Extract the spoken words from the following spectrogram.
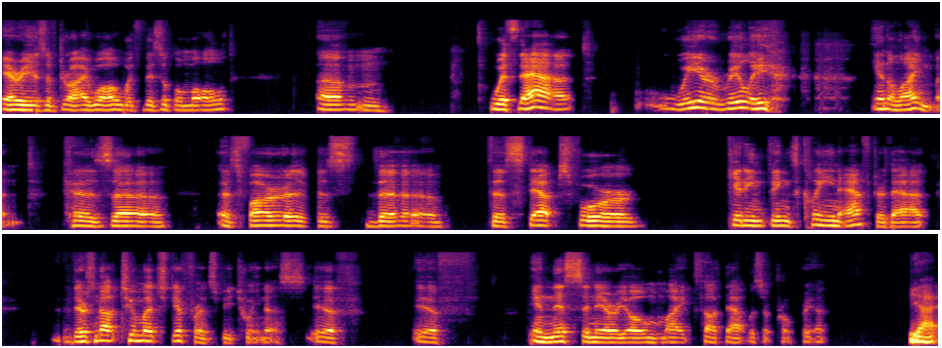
areas of drywall with visible mold. Um, with that, we are really in alignment because uh, as far as the the steps for getting things clean after that, there's not too much difference between us. If if in this scenario, Mike thought that was appropriate. Yeah,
